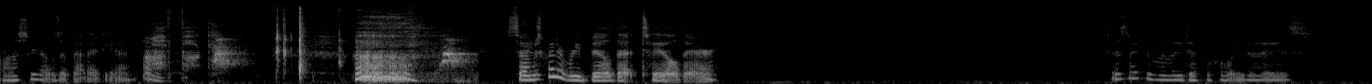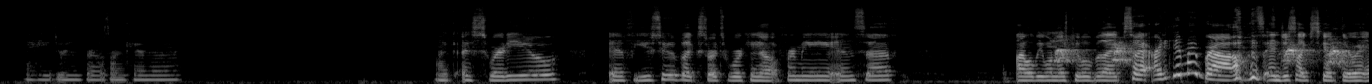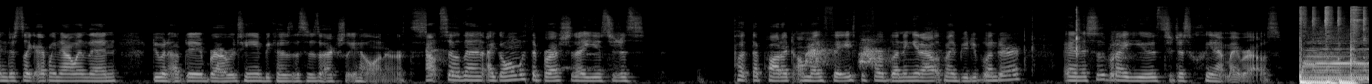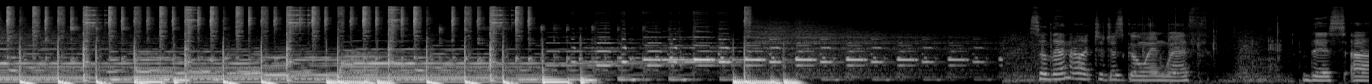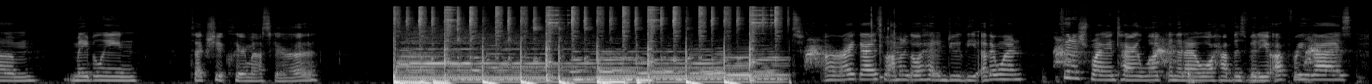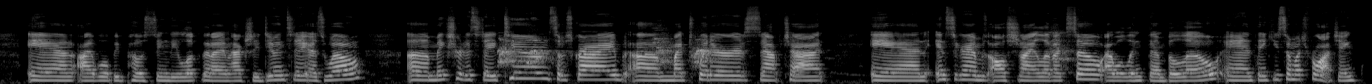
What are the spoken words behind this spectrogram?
Honestly, that was a bad idea. Oh, fuck. so I'm just going to rebuild that tail there. This is like really difficult, you guys. I hate doing brows on camera. Like, I swear to you, if YouTube like starts working out for me and stuff, I will be one of those people be like, so I already did my brows and just like skip through it and just like every now and then do an updated brow routine because this is actually hell on earth. So then I go in with the brush that I use to just put the product on my face before blending it out with my beauty blender. And this is what I use to just clean up my brows. Then I like to just go in with this um, Maybelline, it's actually a clear mascara. Alright guys, well I'm going to go ahead and do the other one, finish my entire look, and then I will have this video up for you guys. And I will be posting the look that I'm actually doing today as well. Um, make sure to stay tuned, subscribe, um, my Twitter, Snapchat, and Instagram is all Shania Love XO. I will link them below. And thank you so much for watching.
